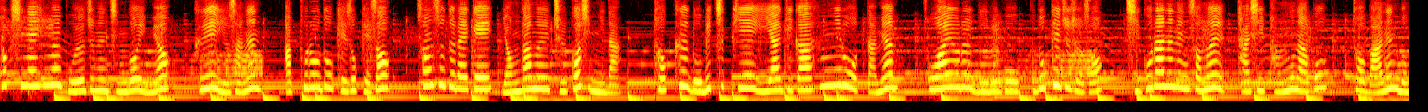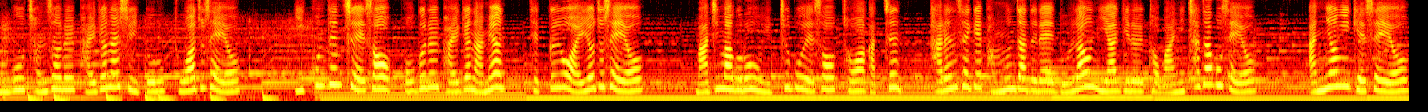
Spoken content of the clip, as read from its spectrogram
혁신의 힘을 보여주는 증거이며 그의 유산은 앞으로도 계속해서 선수들에게 영감을 줄 것입니다. 더크 노비츠키의 이야기가 흥미로웠다면 좋아요를 누르고 구독해주셔서 지구라는 행성을 다시 방문하고 더 많은 농구 전설을 발견할 수 있도록 도와주세요. 이 콘텐츠에서 버그를 발견하면 댓글로 알려주세요. 마지막으로 유튜브에서 저와 같은 다른 세계 방문자들의 놀라운 이야기를 더 많이 찾아보세요. 안녕히 계세요.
